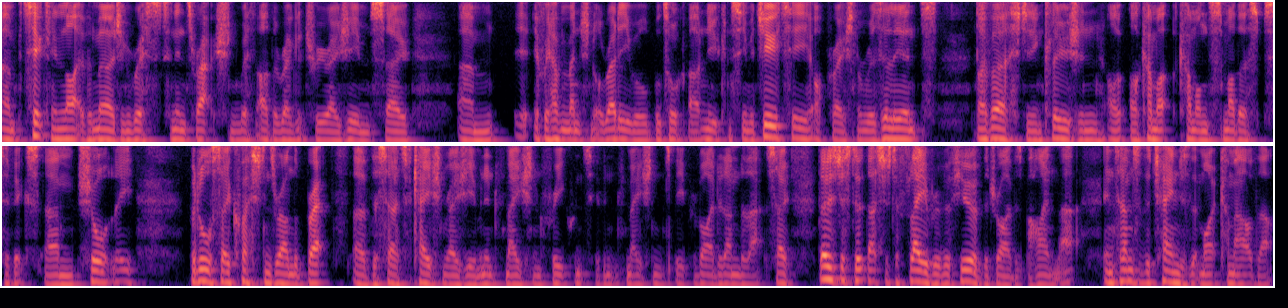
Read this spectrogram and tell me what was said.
um, particularly in light of emerging risks and interaction with other regulatory regimes. So um, if we haven't mentioned already, we'll, we'll talk about new consumer duty, operational resilience, diversity and inclusion. I'll, I'll come up, come on to some other specifics um, shortly, but also questions around the breadth of the certification regime and information and frequency of information to be provided under that. So those just a, that's just a flavour of a few of the drivers behind that. In terms of the changes that might come out of that,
